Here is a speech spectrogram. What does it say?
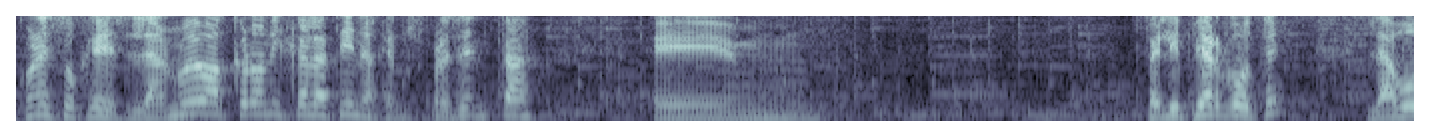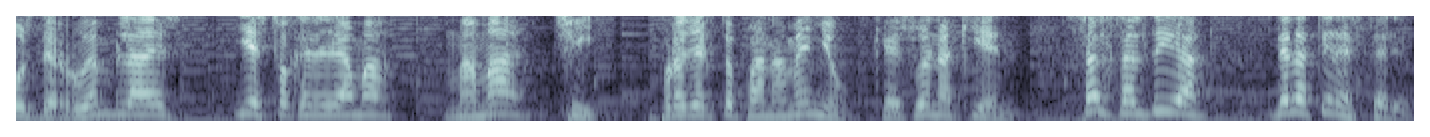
con esto que es la nueva crónica latina que nos presenta eh, Felipe Argote, la voz de Rubén Blades y esto que se llama Mamá Chi, un proyecto panameño que suena aquí en Salsa al Día de Latina Estéreo.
